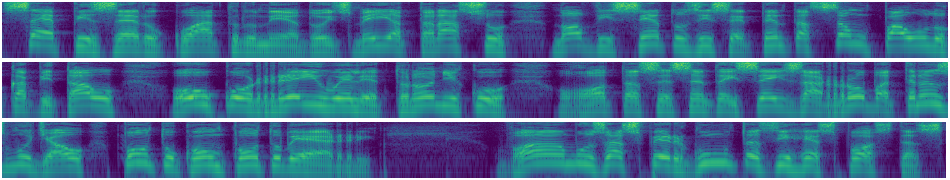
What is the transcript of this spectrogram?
CEP 04626-970 São Paulo, capital, ou correio eletrônico rota66 arroba transmundial.com.br. Vamos às perguntas e respostas.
